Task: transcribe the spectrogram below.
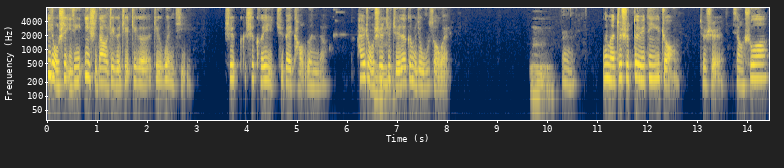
一种是已经意识到这个这这个这个问题，是是可以去被讨论的；还有一种是就觉得根本就无所谓。嗯嗯，那么就是对于第一种，就是想说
